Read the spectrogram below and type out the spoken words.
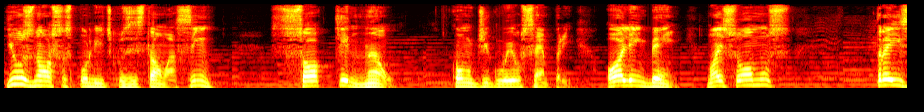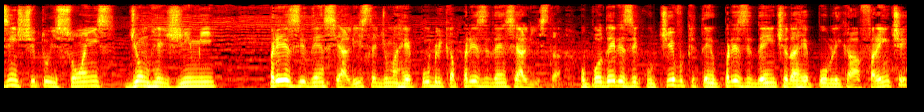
E os nossos políticos estão assim? Só que não. Como digo eu sempre. Olhem bem, nós somos três instituições de um regime presidencialista, de uma república presidencialista. O poder executivo, que tem o presidente da república à frente,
